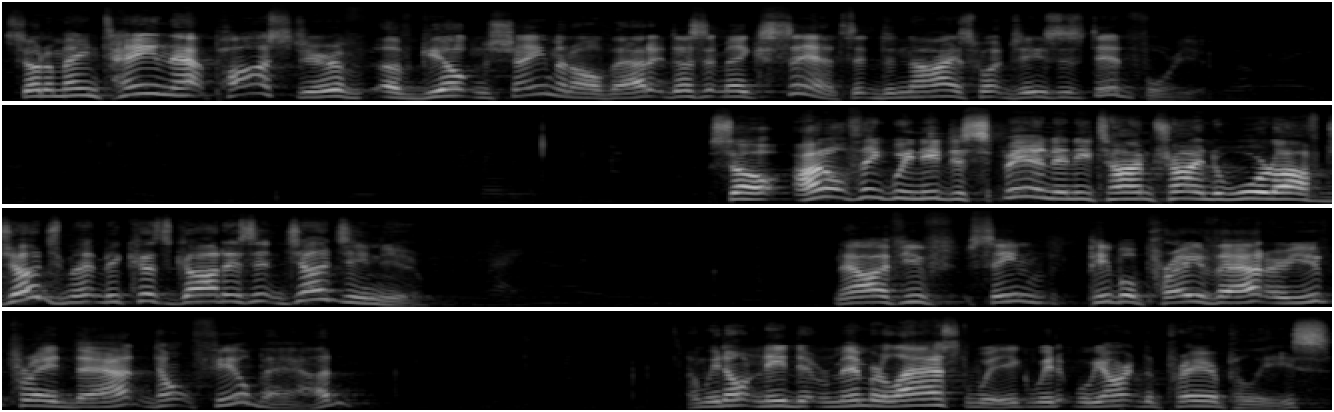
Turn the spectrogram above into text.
So, to maintain that posture of, of guilt and shame and all that, it doesn't make sense. It denies what Jesus did for you. So, I don't think we need to spend any time trying to ward off judgment because God isn't judging you. Now, if you've seen people pray that or you've prayed that, don't feel bad. And we don't need to remember last week, we, we aren't the prayer police.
